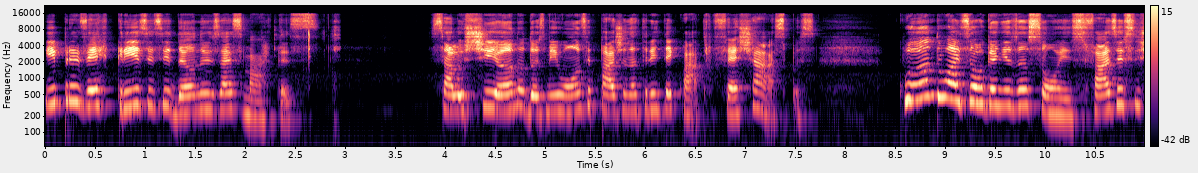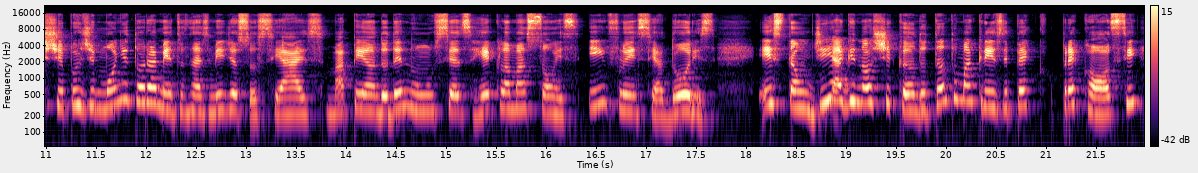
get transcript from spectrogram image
e prever crises e danos às marcas. Salustiano, 2011, página 34, fecha aspas. Quando as organizações fazem esses tipos de monitoramento nas mídias sociais, mapeando denúncias, reclamações e influenciadores, estão diagnosticando tanto uma crise precoce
